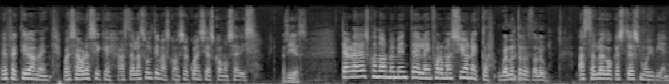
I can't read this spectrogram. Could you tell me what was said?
Efectivamente, pues ahora sí que hasta las últimas consecuencias, como se dice. Así es. Te agradezco enormemente la información, Héctor. Buenas tardes, hasta luego. Hasta luego, que estés muy bien.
